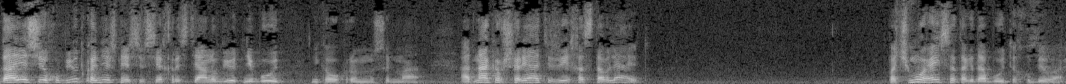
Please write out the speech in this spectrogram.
да, если их убьют, конечно, если всех христиан убьют, не будет никого, кроме мусульман. Однако в шариате же их оставляют. Почему Айса тогда будет их убивать?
